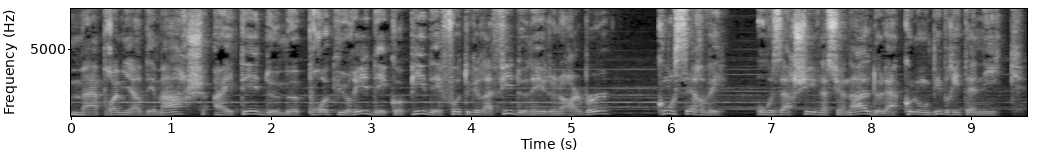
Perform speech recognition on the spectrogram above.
Ma première démarche a été de me procurer des copies des photographies de Naden Harbor conservées aux Archives nationales de la Colombie-Britannique.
